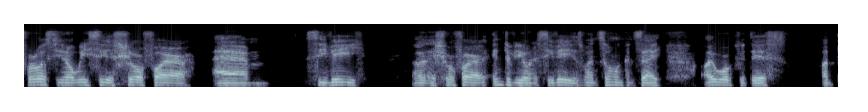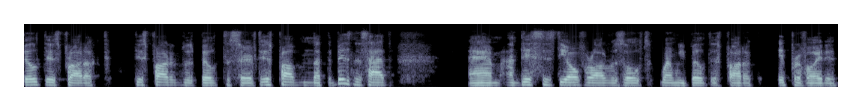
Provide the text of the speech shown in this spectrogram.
for us, you know, we see a surefire um, CV, uh, a surefire interview on a CV is when someone can say, I worked with this, I built this product, this product was built to serve this problem that the business had, um, and this is the overall result when we built this product. It provided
